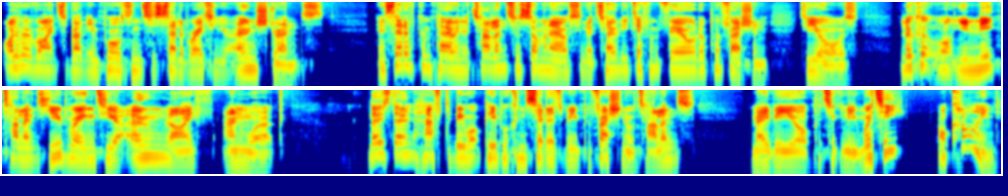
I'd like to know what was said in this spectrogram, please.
Oliver writes about the importance of celebrating your own strengths. Instead of comparing the talents of someone else in a totally different field or profession to yours, look at what unique talents you bring to your own life and work. Those don't have to be what people consider to be professional talents. Maybe you're particularly witty or kind.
